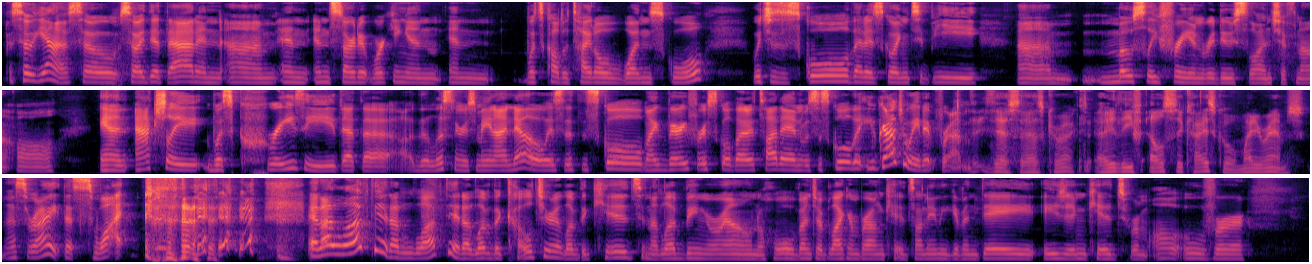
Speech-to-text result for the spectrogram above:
so yeah, so so I did that and um, and and started working in in what's called a Title One school, which is a school that is going to be um, mostly free and reduced lunch, if not all. And actually, what's crazy that the the listeners may not know is that the school, my very first school that I taught in, was the school that you graduated from. Yes, that's correct. A Leaf Elsik High School, Mighty Rams. That's right. That's SWAT. and I loved it. I loved it. I loved the culture. I loved the kids. And I loved being around a whole bunch of black and brown kids on any given day, Asian kids from all over,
